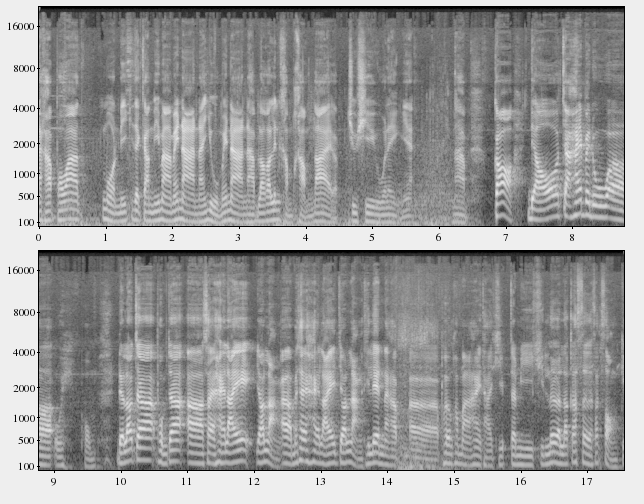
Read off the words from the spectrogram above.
นะครับ เพราะว่าโหมดนี้กิจกรรมนี้มาไม่นานนะอยู่ไม่นานนะครับแล้วก็เล่นขำๆได้แบบชิวๆอะไรอย่างเงี้ยนะครับ ก็เดี๋ยวจะให้ไปดูเอ่ออุ้ยผมเดี๋ยวเราจะผมจะใส่ไฮไลท์ย้อนหลังเออไม่ใช่ไฮไลท์ย้อนหลังที่เล่นนะครับเอ่อเพิ่มเข้ามาให้ท้ายคลิปจะมีคิลเลอร์แล้วก็เซอร์สัก 2 เก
